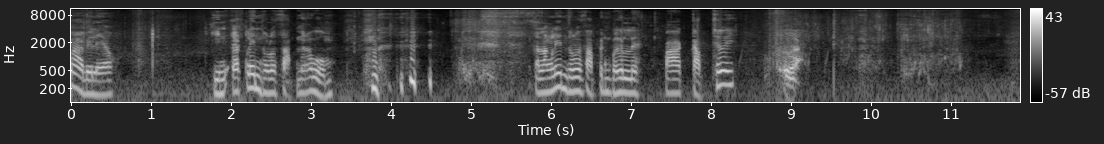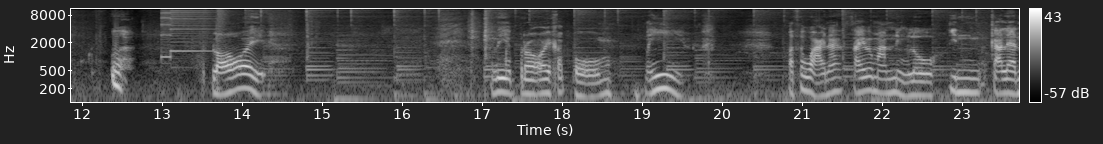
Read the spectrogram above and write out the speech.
บ้าไปแล้ว กินแอคเล่นโทรศัพท์นะครับผมกำลังเล่นโทรศัพท์เป็นเพลินเลย ปลากัดเฉยเอออเรี ยบร้อย เรียบร้อยครับผม นี่ปลาสวายนะ ไซส์ประมาณหนึ่งโล กินกาแลน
